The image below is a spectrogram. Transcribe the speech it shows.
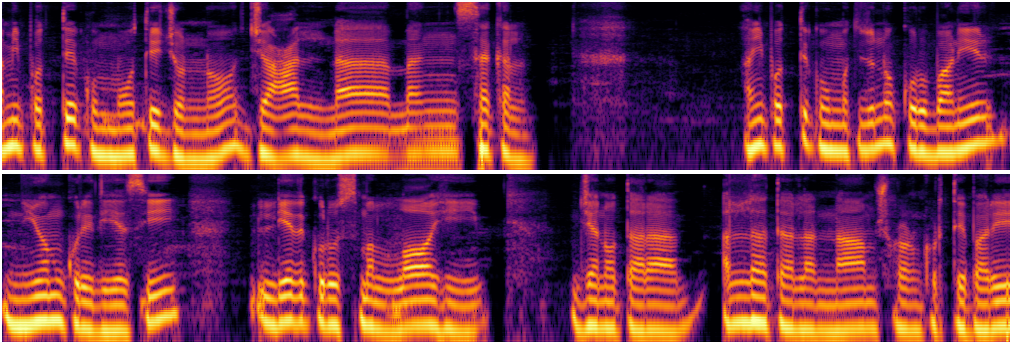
আমি প্রত্যেক উম্মতের জন্য জাআলনা মানসাকাল, আমি প্রত্যেক উম্মতের জন্য কোরবানির নিয়ম করে দিয়েছি। লিয়াদ কুরুসমাল্লাহি যেন তারা আল্লাহ তালার নাম স্মরণ করতে পারে।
